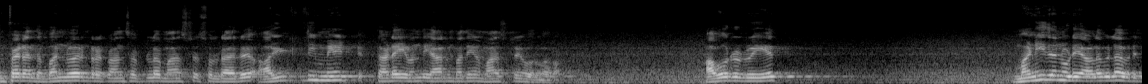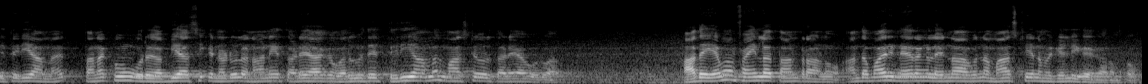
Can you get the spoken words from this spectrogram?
இன்ஃபேக்ட் அந்த பன்வர்ன்ற கான்செப்டில் மாஸ்டர் சொல்கிறாரு அல்டிமேட் தடை வந்து யாருன்னு பார்த்தீங்கன்னா மாஸ்டரே ஒரு வரும் அவருடைய மனிதனுடைய அளவில் அவருக்கு தெரியாமல் தனக்கும் ஒரு அபியாசிக்கு நடுவில் நானே தடையாக வருவதே தெரியாமல் மாஸ்டர் ஒரு தடையாக வருவார் அதை எவன் ஃபைனலாக தாண்டுறானோ அந்த மாதிரி நேரங்கள் என்ன ஆகும்னா மாஸ்டரியை நம்ம கேள்வி கேட்க ஆரம்பிப்போம்.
